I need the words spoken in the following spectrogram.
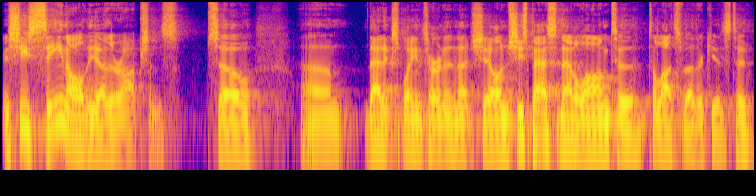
And she's seen all the other options. So um, that explains her in a nutshell. And she's passing that along to, to lots of other kids too.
